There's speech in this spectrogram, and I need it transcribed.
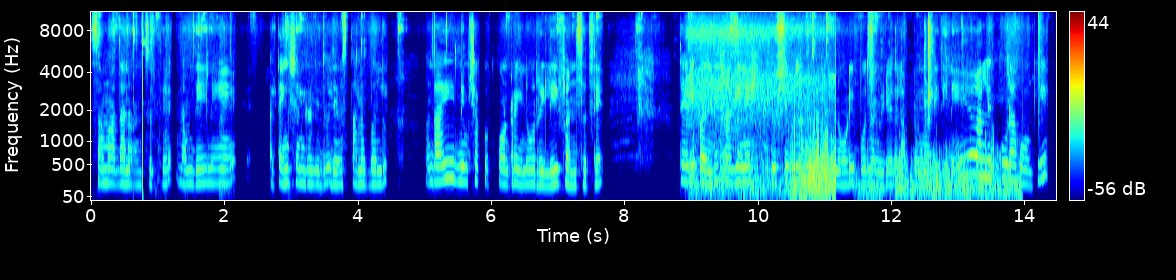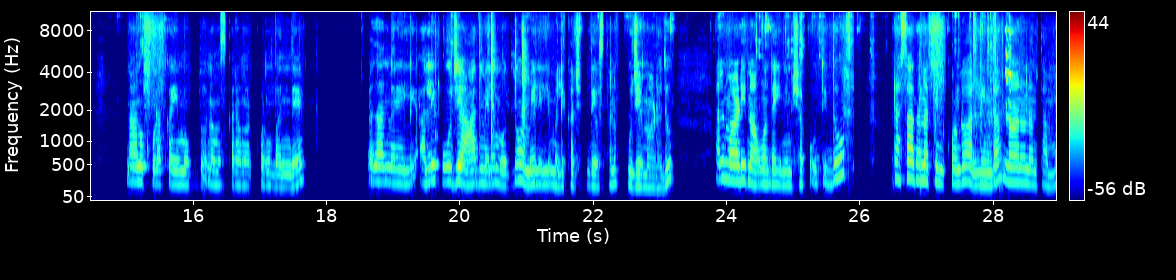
ಸಮಾಧಾನ ಅನಿಸುತ್ತೆ. ನಮ್ಮದೇನೇ ಟೆನ್ಷನ್ಗಳಿದ್ರು ದೇವಸ್ಥಾನಕ್ಕೆ ಬಂದು ಒಂದು ಐದು ನಿಮಿಷ ಕೂತ್ಕೊಂಡ್ರೆ ಇನ್ನೂ ರಿಲೀಫ್ ಅನಿಸುತ್ತೆ. ಅಂತೇಳಿ ಬಂದೆ. ಹಾಗೆಯೇ ಋಷಿ ನೋಡಿರ್ಬೋದು. ನಾನು ವಿಡಿಯೋದಲ್ಲಿ ಅಪ್ಲೋಡ್ ಮಾಡಿದ್ದೀನಿ. ಅಲ್ಲಿ ಕೂಡ ಹೋಗಿ ನಾನು ಕೂಡ ಕೈ ಮುಗಿದು ನಮಸ್ಕಾರ ಮಾಡ್ಕೊಂಡು ಬಂದೆ. ಅದಾದಮೇಲೆ ಇಲ್ಲಿ, ಅಲ್ಲಿ ಪೂಜೆ ಆದಮೇಲೆ ಮೊದಲು ಆಮೇಲೆ ಇಲ್ಲಿ ಮಲ್ಲಿಕಾರ್ಜುನ ದೇವಸ್ಥಾನಕ್ಕೆ ಪೂಜೆ ಮಾಡೋದು. ಅಲ್ಲಿ ಮಾಡಿ ನಾವು ಒಂದು ಐದು ನಿಮಿಷ ಕೂತಿದ್ದು, ಪ್ರಸಾದನ ತಿಂದ್ಕೊಂಡು ಅಲ್ಲಿಂದ ನಾನು ನನ್ನ ತಮ್ಮ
